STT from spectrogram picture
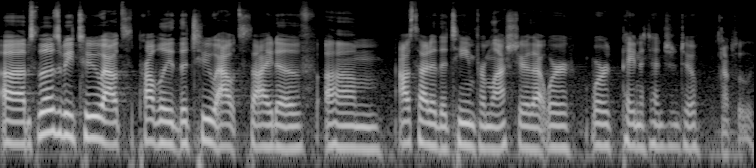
um, so those would be two outs, probably the two outside of um, outside of the team from last year that we're we're paying attention to. Absolutely.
